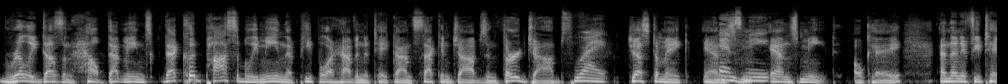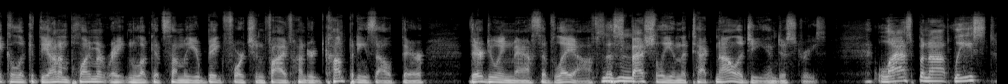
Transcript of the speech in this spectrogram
really doesn't help. That means that could possibly mean that people are having to take on second jobs and third jobs Right. just to make ends, Ends meet. ends meet. Okay. And then if you take a look at the unemployment rate and look at some of your big Fortune 500 companies out there, they're doing massive layoffs, Mm-hmm. especially in the technology industries. Last but not least,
